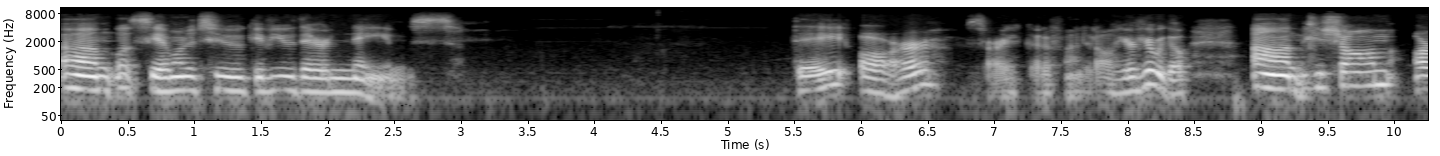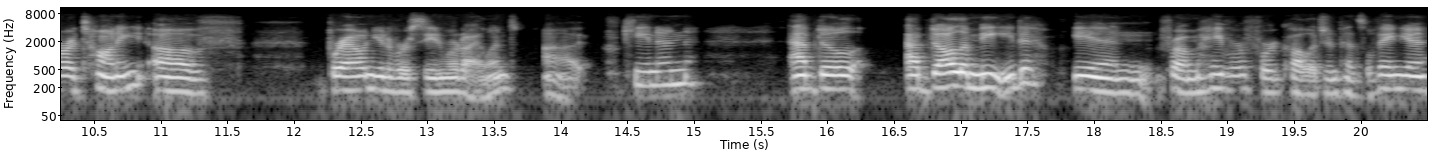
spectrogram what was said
Um, let's see. I wanted to give you their names. They are sorry, I gotta find it all here. Here we go. Um, Hisham Awartani of Brown University in Rhode Island, uh, Keenan Abdul Abdulhamid in from Haverford College in Pennsylvania,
